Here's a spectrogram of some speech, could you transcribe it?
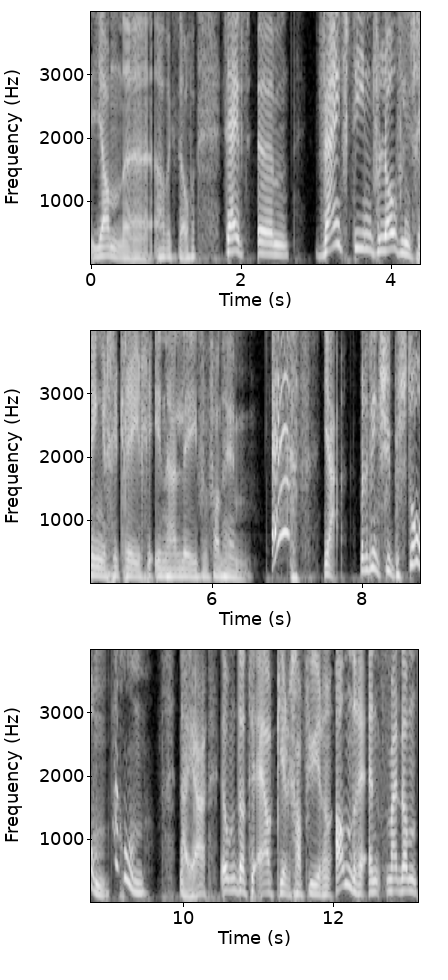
Jan had ik het over. Zij heeft ehm 15 verlovingsringen gekregen in haar leven van hem. echt? Ja, maar dat vind ik super stom. Waarom? Nou ja, omdat elke keer gaf hij weer een andere. En, maar dan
